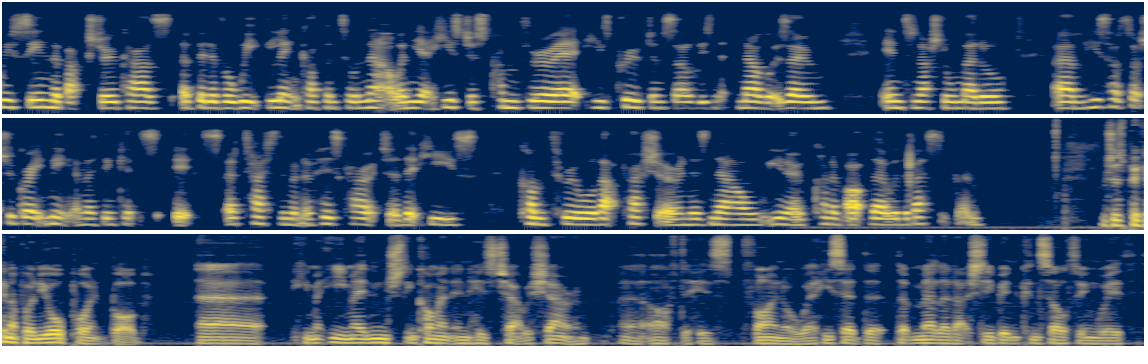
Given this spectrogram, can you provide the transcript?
we've seen the backstroke as a bit of a weak link up until now and yet he's just come through it. He's proved himself. He's now got his own international medal. Um, he's had such a great meet and i think it's it's a testament of his character that he's come through all that pressure and is now you know kind of up there with the best of them. Just picking up on your point, Bob. Uh, he he made an interesting comment in his chat with Sharon uh, after his final, where he said that that Mel had actually been consulting with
